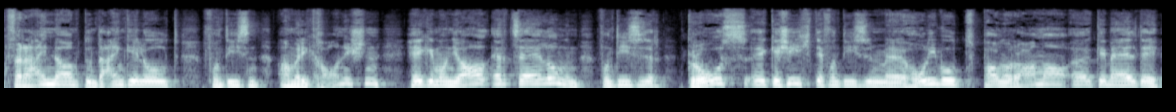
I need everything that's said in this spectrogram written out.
vereinnahmt und eingelullt von diesen amerikanischen Hegemonialerzählungen, von dieser Großgeschichte von diesem äh, Hollywood-Panorama-Gemälde,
